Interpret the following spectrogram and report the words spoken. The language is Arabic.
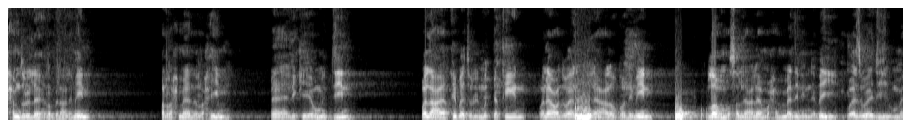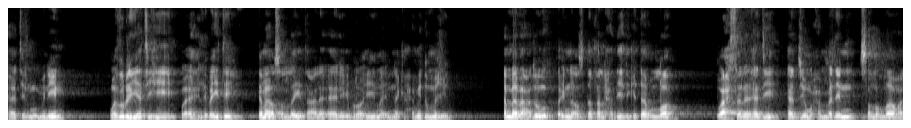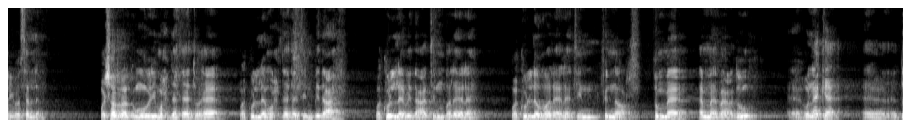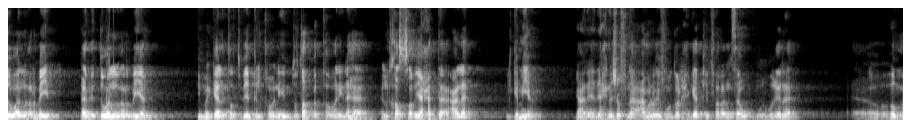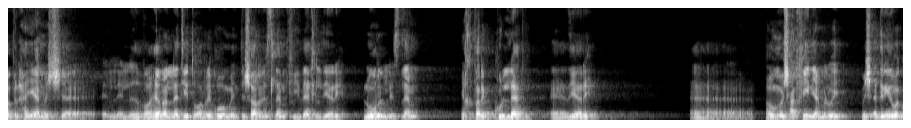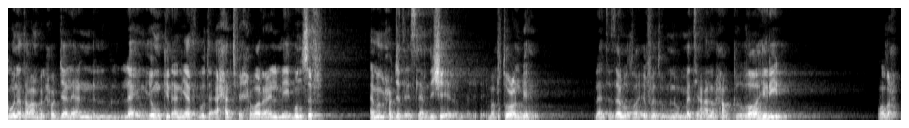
الحمد لله رب العالمين. الرحمن الرحيم. مالك يوم الدين. والعاقبة للمتقين. ولا عدوان إلا على الظالمين. اللهم صل على محمد النبي وأزواجه أمهات المؤمنين وذريته وأهل بيته كما صليت على آل إبراهيم إنك حميد مجيد. أما بعد فإن أصدق الحديث كتاب الله وأحسن الهدي هدي محمد صلى الله عليه وسلم. وشر الأمور محدثاتها وكل محدثة بدعة وكل بدعة ضلالة وكل ضلالة في النار. ثم أما بعد هناك دول غربية. هذه الدول الغربية في مجال تطبيق القوانين تطبق قوانينها الخاصة بها حتى على الجميع. يعني إحنا شفنا عملوا إيه في موضوع الحجاب في فرنسا وغيرها؟ هم في الحقيقة مش الظاهرة التي تؤرقهم انتشار الإسلام في داخل ديارهم. نور الإسلام يخترق كل ديارهم. هم مش عارفين يعملوا إيه. مش قادرين يواجهونا طبعا بالحجة لأن لا يمكن أن يثبت أحد في حوار علمي منصف أمام حجة الإسلام. دي شيء مقطوع به لا تزال طائفة من أمتي على الحق ظاهرين. واضح؟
